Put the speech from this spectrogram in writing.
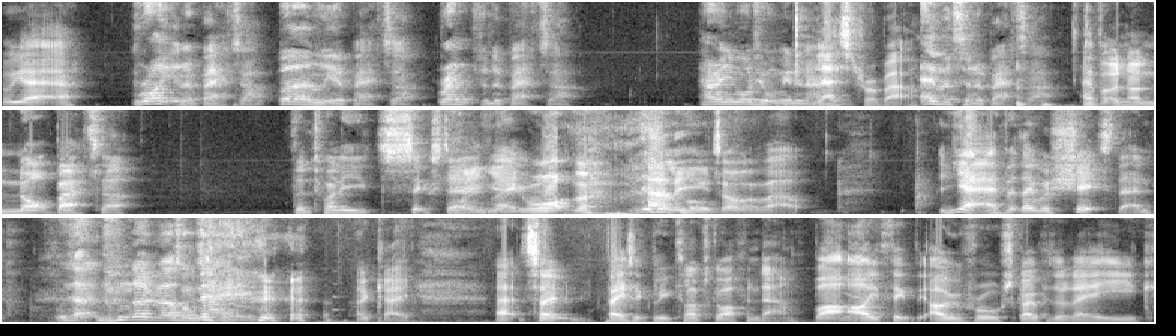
Oh yeah. Brighton are better. Burnley are better. Brentford are better. Harry, many more do you want me to name? Leicester are better. Everton are better. Everton are not better than 2016. Yeah. What the hell are you talking about? Yeah, but they were shit then. Was that, no, that's what I'm saying. okay. Uh, so basically, clubs go up and down, but I think the overall scope of the league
